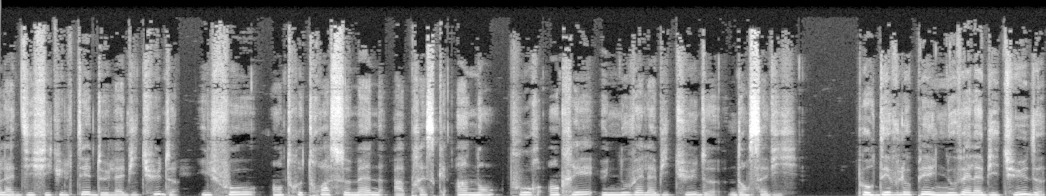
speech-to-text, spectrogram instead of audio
la difficulté de l'habitude, il faut entre trois semaines à presque un an pour ancrer une nouvelle habitude dans sa vie. Pour développer une nouvelle habitude,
